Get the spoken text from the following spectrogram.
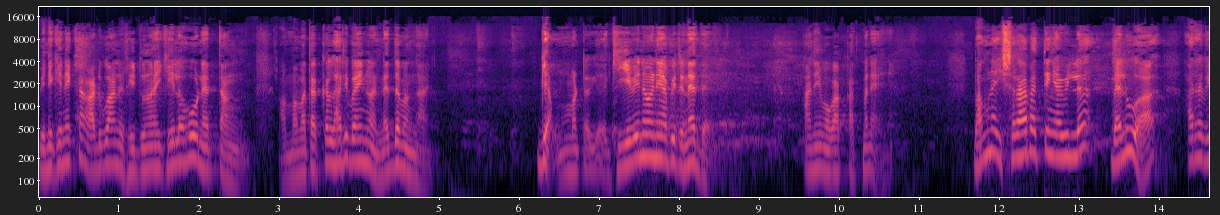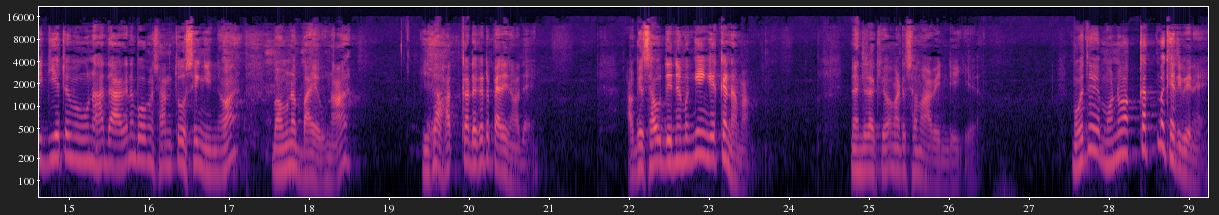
වෙන කෙනෙක් නම් අඩු ගන්න රිදුනයි කියලා හෝ නැත්තම් අම්මා මතක් කරලා හරි බයින්නව නැද්ද මං ගානේ. ගියා මට කියවෙනවනේ අපිට නැද්ද? අනේ මොකක්වත්ම නැහැ. බමුණ ඉස්සරහා පැත්තෙන් ඇවිල්ලා බැලුවා අර විදියටම වුණ හදාගෙන බොහොම සන්තෝෂෙන් ඉන්නවා. බමුණ බය වුණා. හිස හත් කඩකට පැලෙනවා දැන්. අගසව් දෙනමකින් එක නමක්. වැඳලා කිව්වා මට සමා වෙන්නයි කියලා. මොකද මොනවත්ක්ත්ම කැරිවේ නැහැ.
